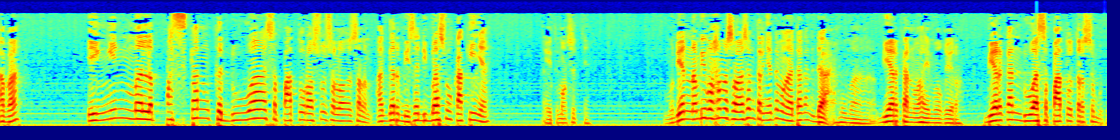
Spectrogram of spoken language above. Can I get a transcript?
apa? Ingin melepaskan kedua sepatu Rasul sallallahu alaihi wasallam agar bisa dibasuh kakinya. Nah, itu maksudnya. Kemudian Nabi Muhammad SAW ternyata mengatakan, Da'huma, biarkan wahai Mughirah. Biarkan dua sepatu tersebut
